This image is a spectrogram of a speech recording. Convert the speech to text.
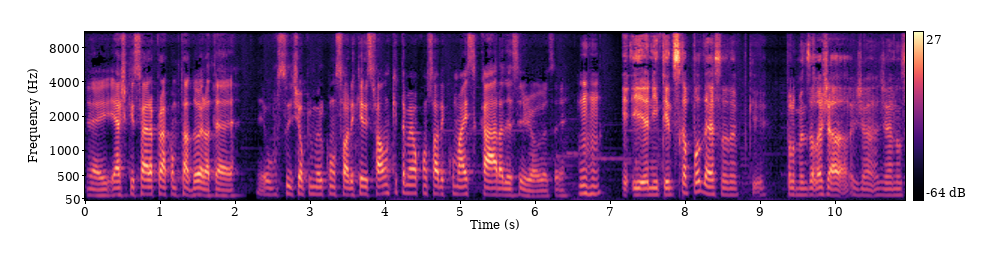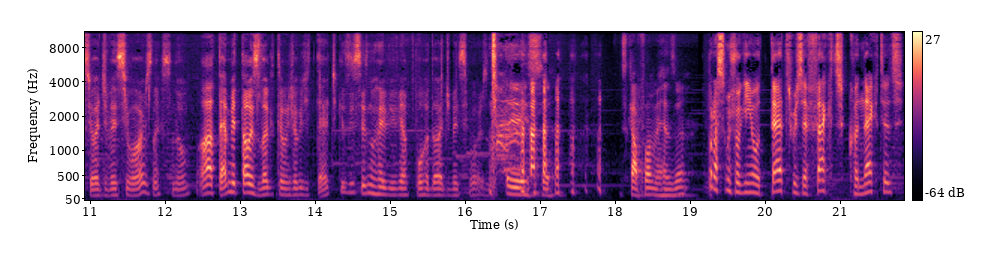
É, e acho que isso era pra computador até. O Switch é o primeiro console que eles falam que também é o console com mais cara desse jogo, assim. Uhum. E, e a Nintendo escapou dessa, né? Porque pelo menos ela já, já, já anunciou Advance Wars, né? Senão. Ah, até Metal Slug tem um jogo de Tactics e vocês não revivem a porra do Advance Wars. Né? Isso. Escapou mesmo. Próximo joguinho é o Tetris Effect Connected,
